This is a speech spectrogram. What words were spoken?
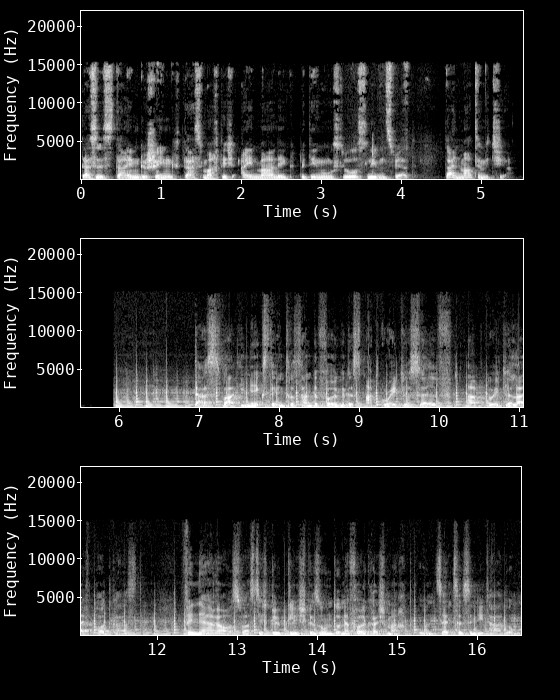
das ist dein Geschenk, das macht dich einmalig, bedingungslos liebenswert. Dein Martin hier. Das war die nächste interessante Folge des Upgrade Yourself, Upgrade Your Life Podcast. Finde heraus, was dich glücklich, gesund und erfolgreich macht und setze es in die Tat um.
